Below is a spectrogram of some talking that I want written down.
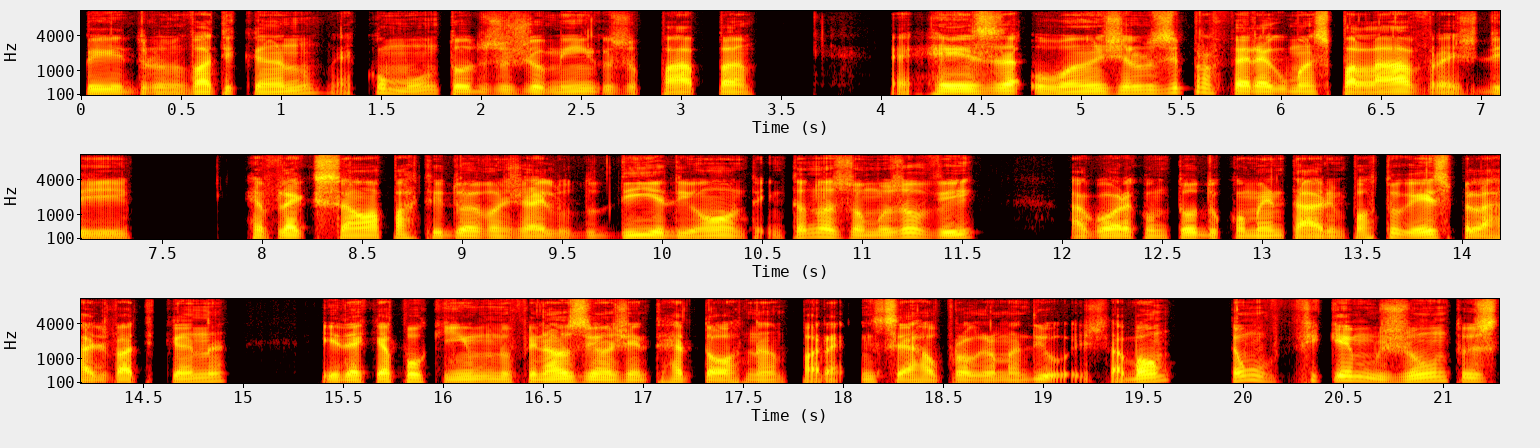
Pedro, no Vaticano. É comum, todos os domingos, o Papa é, reza o Ângelus e profere algumas palavras de reflexão a partir do Evangelho do dia de ontem. Então, nós vamos ouvir agora com todo o comentário em português pela Rádio Vaticana e daqui a pouquinho, no finalzinho, a gente retorna para encerrar o programa de hoje, tá bom? Então fiquemos juntos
